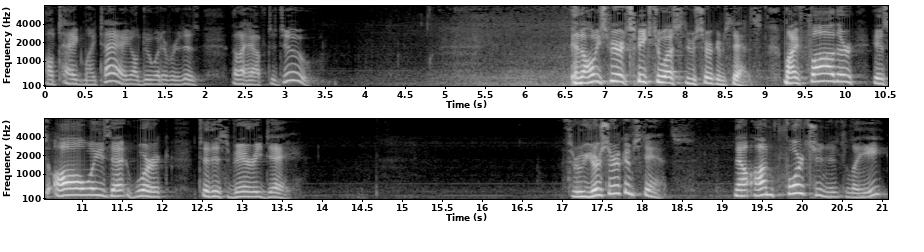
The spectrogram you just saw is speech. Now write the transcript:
I'll tag my tag. I'll do whatever it is that I have to do. And the Holy Spirit speaks to us through circumstance. My Father is always at work to this very day. Through your circumstance. Now, unfortunately,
